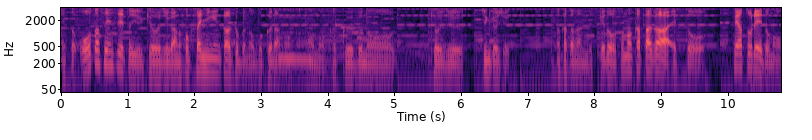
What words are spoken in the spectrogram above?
えっと、太田先生という教授があの国際人間科学部の僕らのあの学部の教授准教授の方なんですけどその方が、えっと、フェアトレードの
